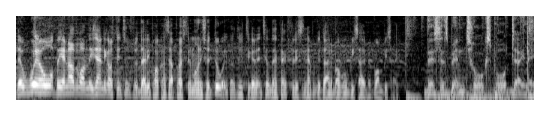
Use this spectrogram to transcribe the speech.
There will be another one of these Andy Goldstein Talksport Daily podcasts out first in the morning, so do what you got to do to get it. Until then, thanks for listening. Have a good day. And above all, be safe, everyone. Be safe. This has been Talksport Daily.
